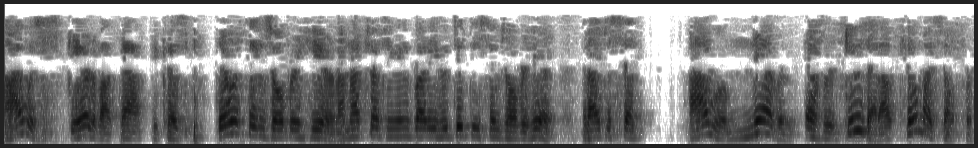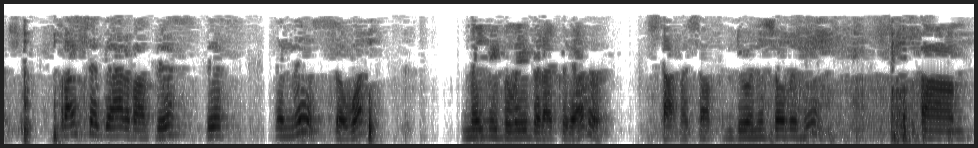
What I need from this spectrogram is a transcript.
I was scared about that because there were things over here, and I'm not judging anybody who did these things over here, that I just said, I will never, ever do that. I'll kill myself first. But I said that about this, this, and this. So what made me believe that I could ever stop myself from doing this over here? Um,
